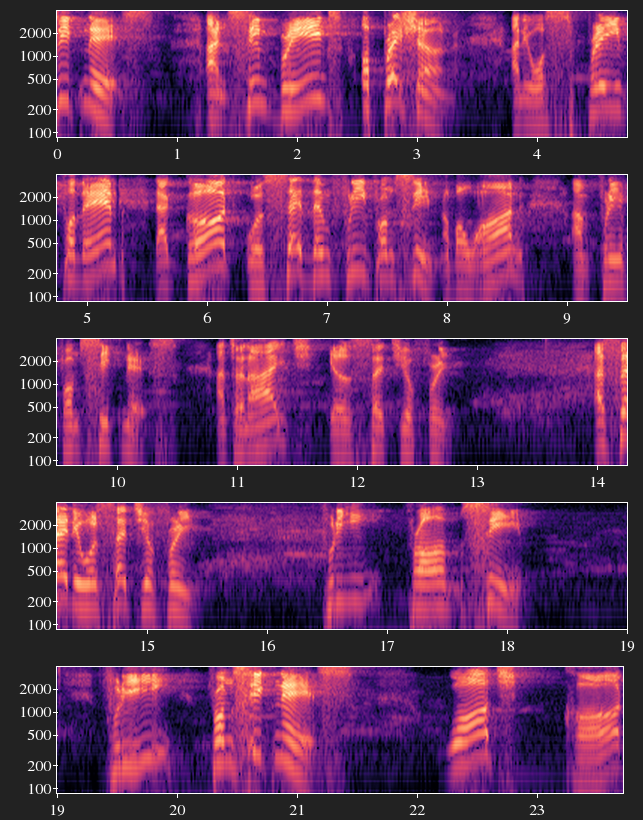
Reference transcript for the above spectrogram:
sickness. And sin brings oppression. And he was praying for them that God will set them free from sin. Number one, and free from sickness. And tonight, he'll set you free. I said he will set you free. Free from sin. Free from sickness. What cord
